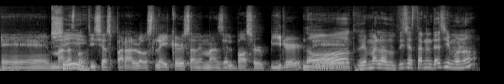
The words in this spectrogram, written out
Eh, malas Sí. noticias para los Lakers, además del buzzer beater. No, de- qué malas noticias están en décimo, ¿no?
